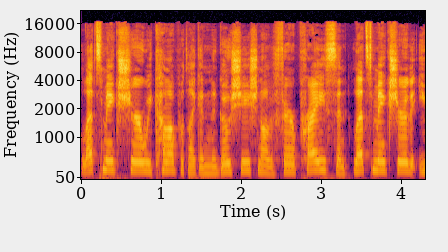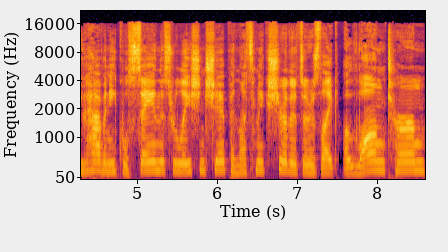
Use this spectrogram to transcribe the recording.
let's make sure we come up with like a negotiation on a fair price and let's make sure that you have an equal say in this relationship and let's make sure that there's like a long term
